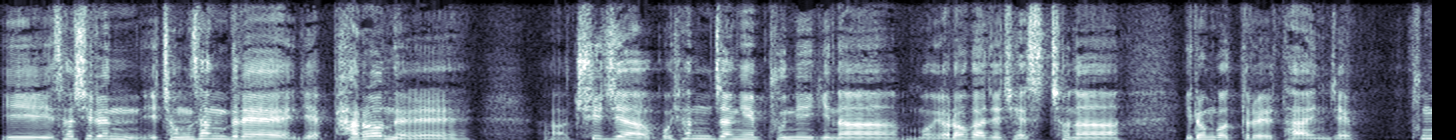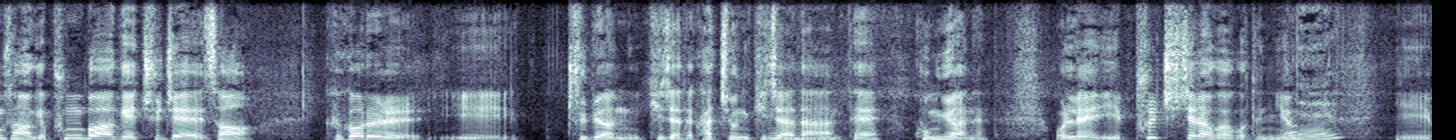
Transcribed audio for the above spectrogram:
이 사실은 이 정상들의 예, 발언을 어, 취재하고 현장의 분위기나 뭐 여러 가지 제스처나 이런 것들을 다 이제 풍성하게 풍부하게 취재해서 그거를 이 주변 기자들 같이 온 기자단한테 음. 공유하는 원래 이 풀 취재라고 하거든요. 네. 이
